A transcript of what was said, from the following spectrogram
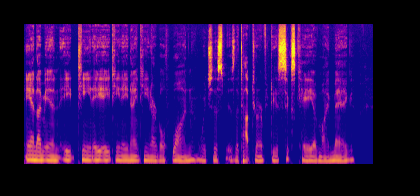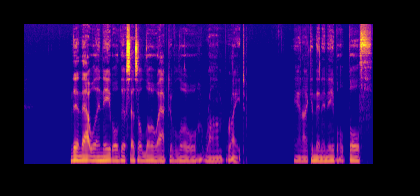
and I'm in 18, A18, A19 are both 1, which this is the top 256K of my meg, then that will enable this as a low active low ROM write. And I can then enable both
